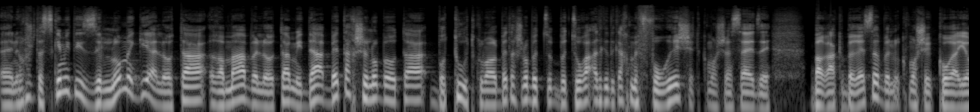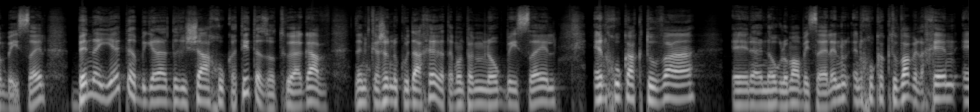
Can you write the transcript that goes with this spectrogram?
אני חושב שתסכים איתי, זה לא מגיע לאותה רמה ולאותה מידה, בטח שלא באותה בוטות, כלומר, בטח שלא בצ- בצורה עד כדי כך מפורשת, כמו שעשה את זה ברק ברסר, וכמו שקורה היום בישראל, בין היתר בגלל הדרישה החוקתית הזאת. אגב, זה מתקשר לנקודה אחרת, המון פעמים נהוג בישראל, אין חוקה כתובה. אה, נהוג לומר בישראל, אין, אין חוקה כתובה ולכן אה,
